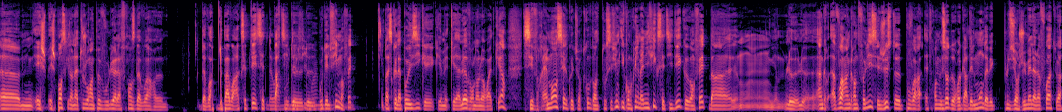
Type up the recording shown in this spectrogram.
Euh, et, je, et je pense qu'il en a toujours un peu voulu à la France d'avoir, euh, d'avoir, de pas avoir accepté cette partie boudé de, film, de ouais. bouder le film en fait. Parce que la poésie qui est, qui est- qui est à l'œuvre dans Le Roi de cœur, c'est vraiment celle que tu retrouves dans tous ces films, y compris le Magnifique. Cette idée que, en fait, ben, euh, le, le- un avoir un grain de folie, c'est juste pouvoir être en mesure de regarder le monde avec plusieurs jumelles à la fois, tu vois.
